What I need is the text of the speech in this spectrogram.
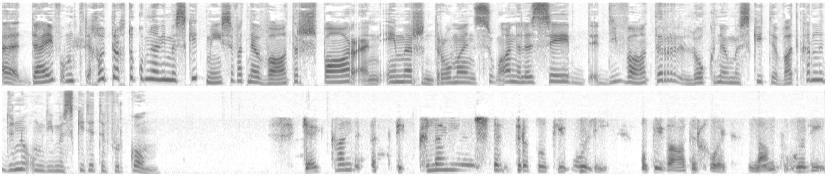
uh Dave om gou terug te kom na die muskiet mense wat nou water spaar in emmers en dromme en so aan. Hulle sê die water lok nou muskiete. Wat kan hulle doen om die muskiete te voorkom? Jy kan die kleinste druppeltjie olie op die water gooi. Lampolie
